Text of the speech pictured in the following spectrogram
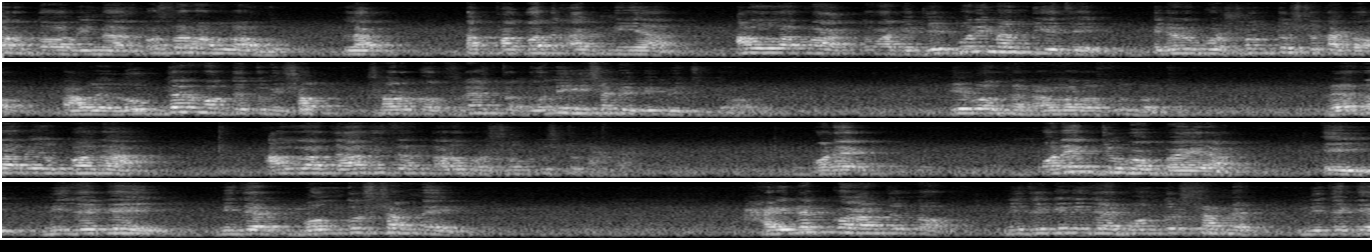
অর্ধ বিমা কসম আল্লাহ আগনিয়া। আল্লাহ পাক তোমাকে যে পরিমাণ দিয়েছে, এটার উপর সন্তুষ্ট থাকো। তাহলে লোকদের মধ্যে তুমি সব সর্বশ্রেষ্ঠ ধনী হিসেবে বিবেচিত হবে। কে বলছেন? আল্লাহ রসুল বলছেন, রেজা বিল কদা আল্লাহ যা দিচ্ছেন তার উপর সন্তুষ্ট থাকা। অনেক অনেক যুবক ভাইরা এই নিজেকে নিজের বন্ধুর সামনে হাইলাইট করার জন্য, নিজেকে নিজের বন্ধুর সামনে নিজেকে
